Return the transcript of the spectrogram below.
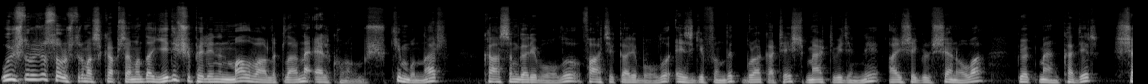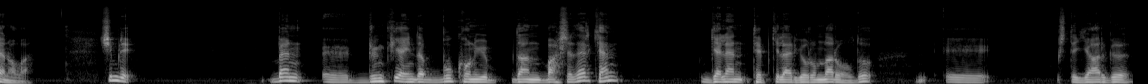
Uyuşturucu soruşturması kapsamında 7 şüphelinin mal varlıklarına el konulmuş. Kim bunlar? Kasım Gariboğlu, Fatih Gariboğlu, Ezgi Fındık, Burak Ateş, Mert Vidinli, Ayşegül Şenova, Gökmen Kadir Şenova. Şimdi ben e, dünkü yayında bu konudan bahsederken gelen tepkiler, yorumlar oldu. E, işte yargı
